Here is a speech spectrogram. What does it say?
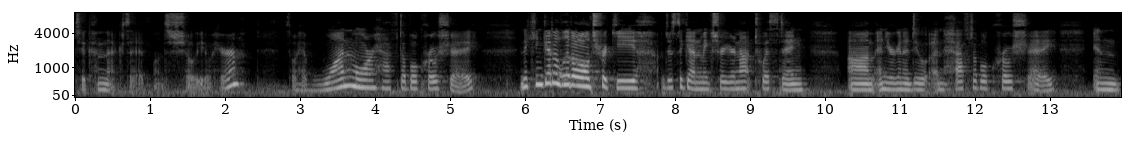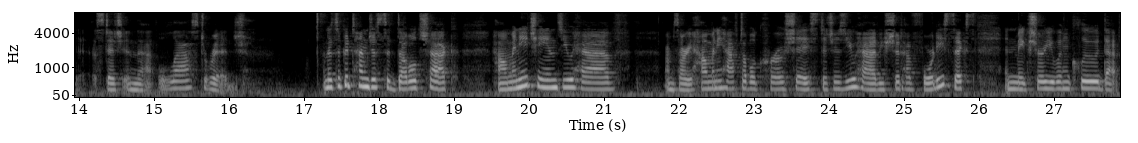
to connect it. Let's show you here. So I have one more half double crochet. And it can get a little tricky. Just again, make sure you're not twisting. Um, and you're gonna do a half double crochet in stitch in that last ridge. And it's a good time just to double check how many chains you have, I'm sorry, how many half double crochet stitches you have. You should have 46 and make sure you include that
